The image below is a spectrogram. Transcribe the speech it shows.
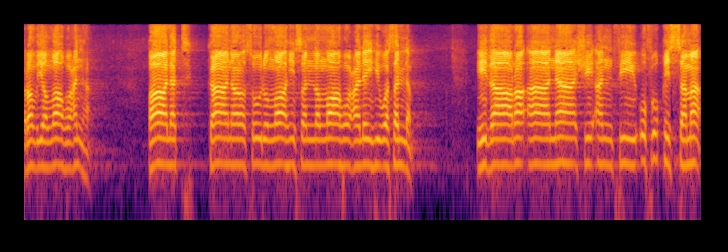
radhiyallahu anha qalat كان رسول الله صلى الله عليه وسلم اذا راى ناشئا في افق السماء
